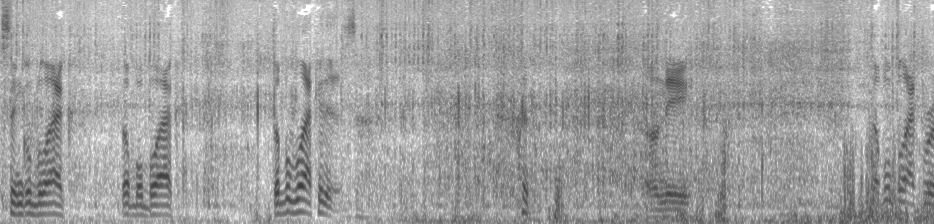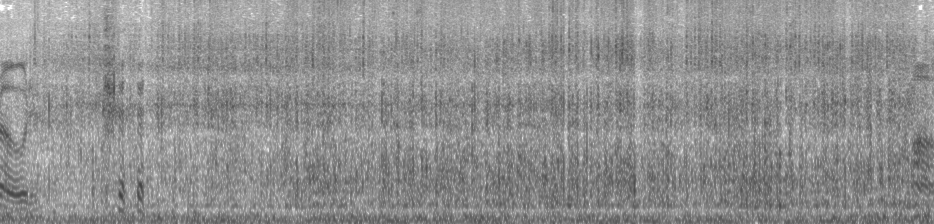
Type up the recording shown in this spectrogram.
single black, double black. Double black it is. On the double black road. Huh.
